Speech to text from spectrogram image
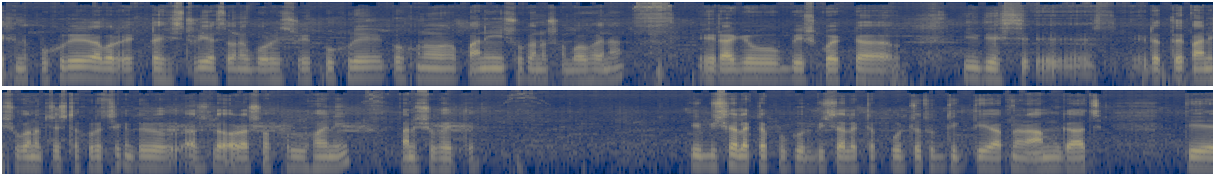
এখানে পুকুরের আবার একটা হিস্ট্রি আছে, অনেক বড় হিস্ট্রি পুকুরে কখনো পানি শুকানো সম্ভব হয় না। এর আগেও বেশ কয়েকটা এটাতে পানি শুকানোর চেষ্টা করেছে, কিন্তু আসলে ওরা সফল হয়নি পানি শুকাইতে। এই বিশাল একটা পুকুর, বিশাল একটা পুকুর চতুর্দিক দিয়ে আপনার আম গাছ দিয়ে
